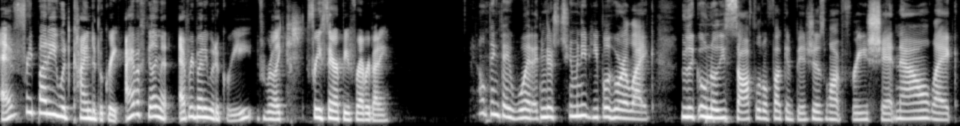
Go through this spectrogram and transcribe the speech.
everybody would kind of agree. I have a feeling that everybody would agree if we were like free therapy for everybody. I don't think they would. I think there's too many people who are like, who like, oh no, these soft little fucking bitches want free shit now. Like,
